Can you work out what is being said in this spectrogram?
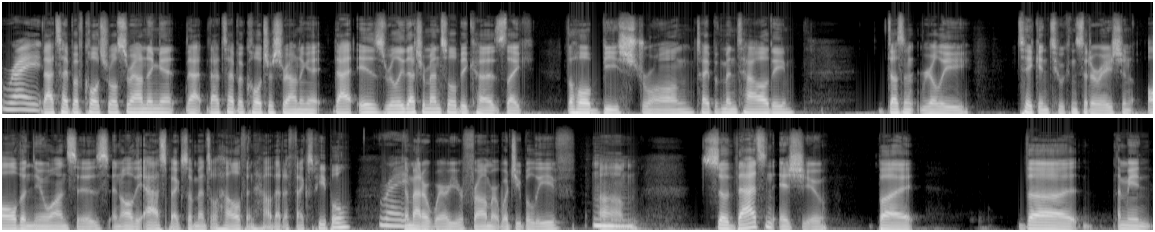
Right. that type of cultural surrounding it that that type of culture surrounding it that is really detrimental because like the whole be strong type of mentality doesn't really take into consideration all the nuances and all the aspects of mental health and how that affects people right. no matter where you're from or what you believe Mhm. um so that's an issue but the i mean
